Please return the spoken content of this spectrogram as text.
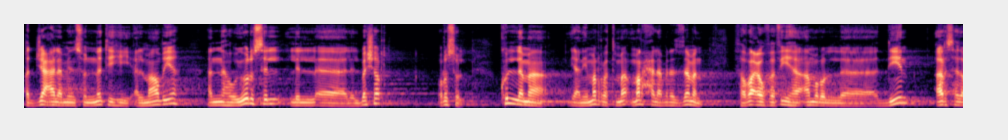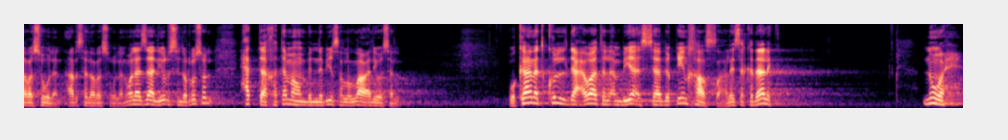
قد جعل من سنته الماضية أنه يرسل للبشر رسل. كلما يعني مرت مرحلة من الزمن فضعف فيها أمر الدين أرسل رسولا أرسل رسولا ولا زال يرسل الرسل حتى ختمهم بالنبي صلى الله عليه وسلم. وكانت كل دعوات الأنبياء السابقين خاصة أليس كذلك؟ نوح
